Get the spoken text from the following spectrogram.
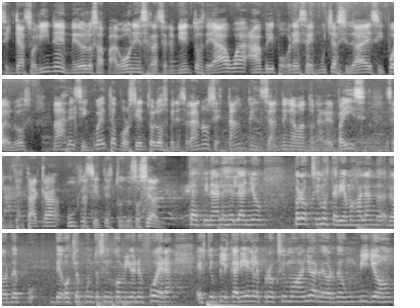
Sin gasolina, en medio de los apagones, racionamientos de agua, hambre y pobreza en muchas ciudades y pueblos, más del 50% de los venezolanos están pensando en abandonar el país, según destaca un reciente estudio social. Que a finales del año próximo estaríamos hablando de alrededor de, 8.5 millones fuera. Esto implicaría en el próximo año alrededor de un millón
